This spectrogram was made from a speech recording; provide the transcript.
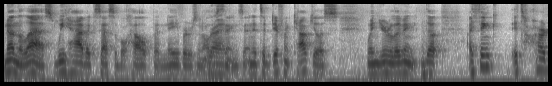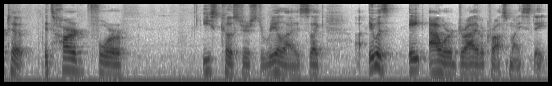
nonetheless, we have accessible help and neighbors and all Right. these things, and it's a different calculus when you're living. The, I think it's hard to, it's hard for East Coasters to realize, like, uh, it was eight hour drive across my state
